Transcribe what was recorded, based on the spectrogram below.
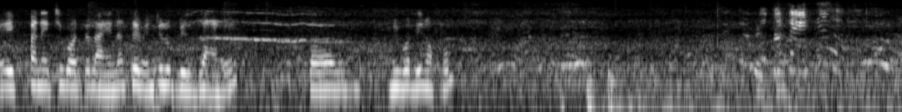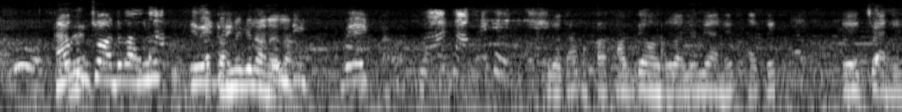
एक पाण्याची बॉटल आहे ना सेवन्टी रुपीजला आहे. तर मी बोलली नको. काय हो तुमची ऑर्डर आली? ना कमी केलं आणायला. बघा पप्पा खाद्य ऑर्डर आलेले आहेत. खाद्य यायचे आहे.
